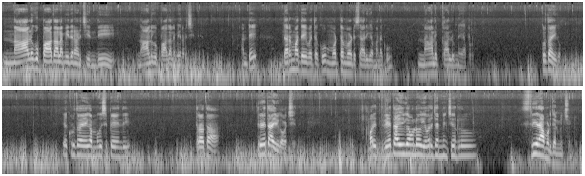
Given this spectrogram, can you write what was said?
నాలుగు పాదాల మీద నడిచింది. నాలుగు పాదాల మీద నడిచింది. అంటే ధర్మదేవతకు మొట్టమొదటిసారిగా మనకు నాలుగు కాళ్ళు ఉన్నాయి అప్పుడు. కృతయుగం. ఏ కృతయుగం ముగిసిపోయింది? తర్వాత త్రేతాయుగం వచ్చింది. మరి త్రేతాయుగంలో ఎవరు జన్మించారు శ్రీరాముడు జన్మించిండు.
